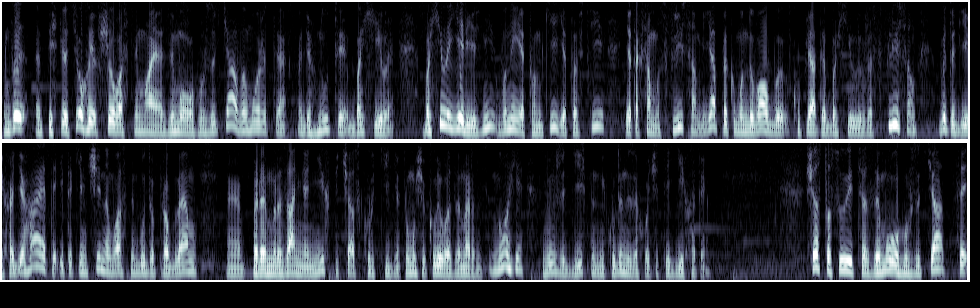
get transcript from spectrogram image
ви е, після цього, якщо у вас немає зимового взуття, ви можете одягнути бахіли. Бахіли є різні, вони є тонкі, є товсті, є так само з флісом. Я б рекомендував би купляти бахіли вже з флісом. Ви тоді їх одягаєте, і таким чином у вас не буде проблем е, перемерзання ніг під час крутіння. Тому що коли у вас замерзнуть ноги, ви вже дійсно нікуди не захочете їхати. Що стосується зимового взуття, це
